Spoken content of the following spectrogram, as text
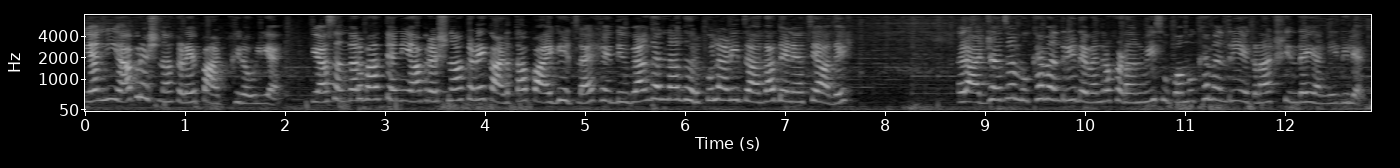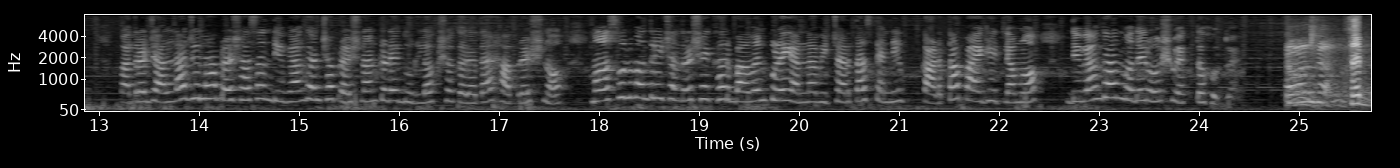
यांनी या प्रश्नाकडे पाठ फिरवली आहे. या संदर्भात त्यांनी या प्रश्नाकडे काढता पाय घेतलाय. हे दिव्यांगांना घरकुल आणि जागा देण्याचे आदेश राज्याचे मुख्यमंत्री देवेंद्र फडणवीस उपमुख्यमंत्री एकनाथ शिंदे यांनी दिले मात्र जालना जिल्हा प्रशासन दिव्यांगांच्या प्रश्नांकडे दुर्लक्ष करत आहे. हा प्रश्न महसूल मंत्री चंद्रशेखर बावनकुळे यांना विचारताच त्यांनी काढता पाय घेतल्यामुळं दिव्यांगांमध्ये रोष व्यक्त होतोय. साहेब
